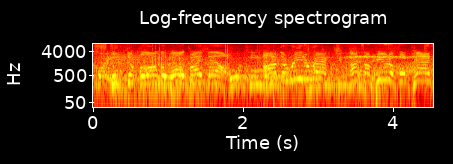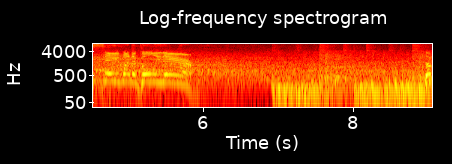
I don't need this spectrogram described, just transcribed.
Scooped up along the wall by Bell. On the redirect, that's a beautiful pad save by the goalie there. The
